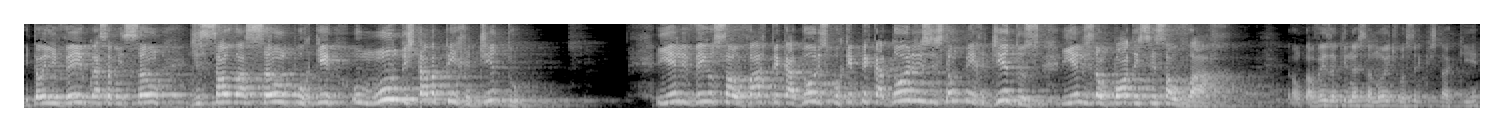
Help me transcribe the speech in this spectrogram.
Então ele veio com essa missão de salvação, porque o mundo estava perdido. E ele veio salvar pecadores, porque pecadores estão perdidos e eles não podem se salvar. Então, talvez aqui nesta noite, você que está aqui,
